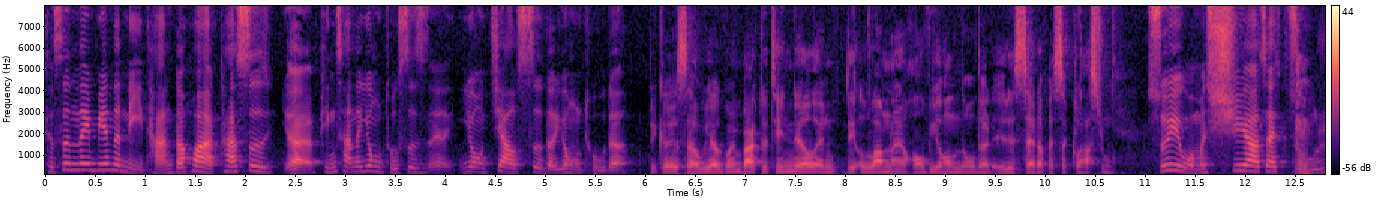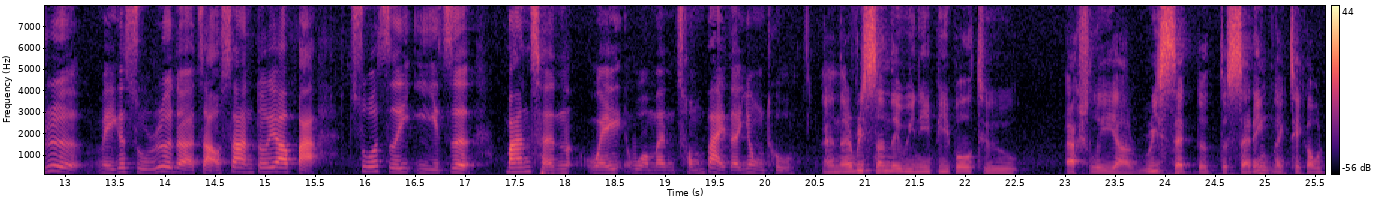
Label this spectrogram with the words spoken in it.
可是那边的礼堂的话，它是呃平常的用途是呃用教室的用途的，Because uh, we are going back to Tyndale and the alumni hall, we all know that it is set up as a classroom. 所以我们需要在主日每个主日的早上都要把桌子椅子搬成为我们崇拜的用途。And every Sunday, we need people to actually uh, reset the, the setting, like take out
